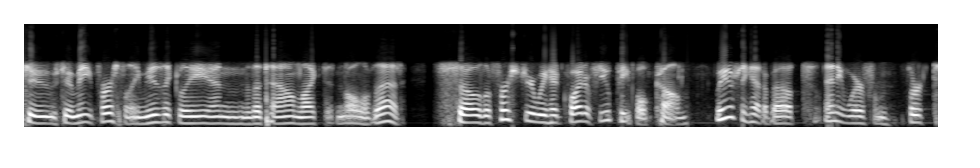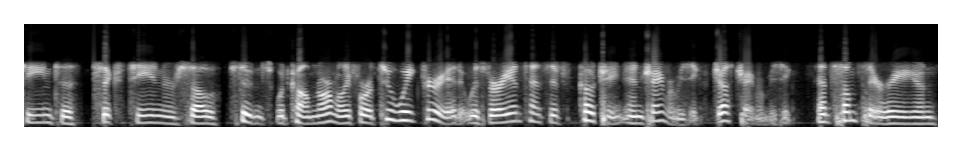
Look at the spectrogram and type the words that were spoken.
to, to me personally, musically, and the town liked it and all of that. So the first year we had quite a few people come. We usually had about anywhere from 13 to 16 or so students would come normally for a two week period. It was very intensive coaching in chamber music, just chamber music and some theory, and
